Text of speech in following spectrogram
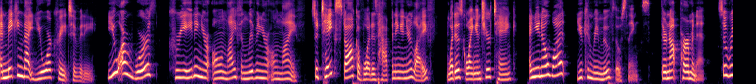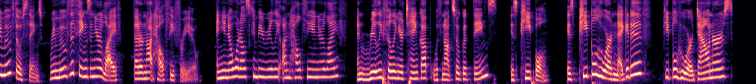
and making that your creativity. You are worth creating your own life and living your own life. So take stock of what is happening in your life, what is going into your tank, and you know what? You can remove those things. They're not permanent. So remove those things. Remove the things in your life that are not healthy for you. And you know what else can be really unhealthy in your life and really filling your tank up with not so good things? Is people. Is people who are negative, people who are downers,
